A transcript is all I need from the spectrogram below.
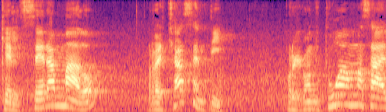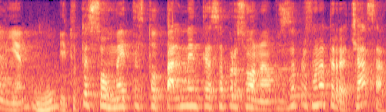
que el ser amado rechaza en ti. Porque cuando tú amas a alguien y tú te sometes totalmente a esa persona, pues esa persona te rechaza.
